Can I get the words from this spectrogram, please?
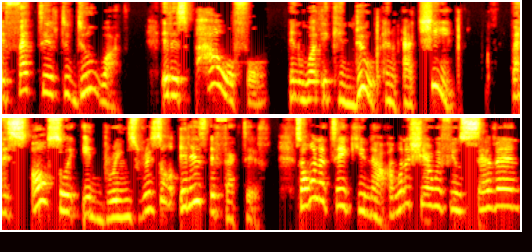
Effective to do what? It is powerful in what it can do and achieve but it's also, it brings result. It is effective. So I want to take you now. I want to share with you seven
